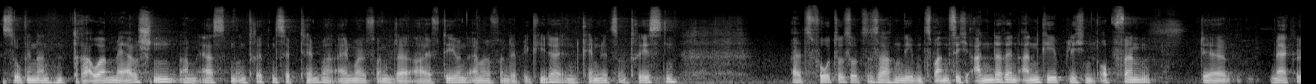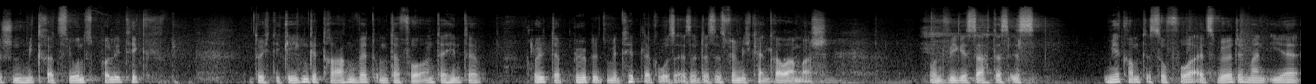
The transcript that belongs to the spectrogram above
sogenannten Trauermärschen am 1. und 3. September, einmal von der AfD und einmal von der Pegida in Chemnitz und Dresden, als Foto sozusagen neben 20 anderen angeblichen Opfern der Merkelschen Migrationspolitik durch die Gegend getragen wird und davor und dahinter brüllt der Pöbel mit Hitler groß. Also das ist für mich kein Trauermarsch. Und wie gesagt, das ist, mir kommt es so vor, als würde man ihr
